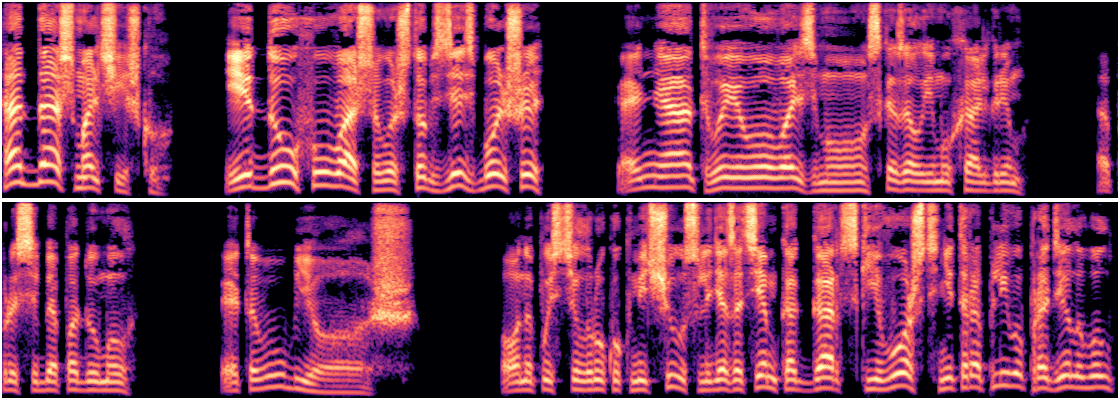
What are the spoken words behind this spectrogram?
Отдашь мальчишку. И духу вашего, чтоб здесь больше...» «Коня твоего возьму», — сказал ему Хальгрим, а про себя подумал. «Этого убьешь». Он опустил руку к мечу, следя за тем, как гардский вождь неторопливо проделывал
